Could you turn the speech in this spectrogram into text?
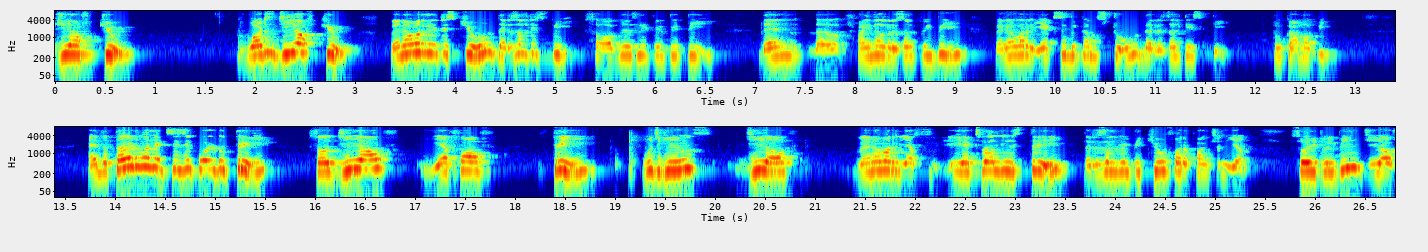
g of q. What is g of q? Whenever it is q, the result is b. So, obviously, it will be b then the final result will be whenever x becomes 2 the result is b 2 comma b and the third one x is equal to 3 so g of f of 3 which gives g of whenever f x value is 3 the result will be q for a function f. So it will be g of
